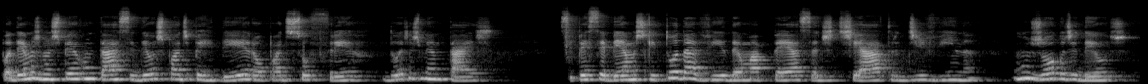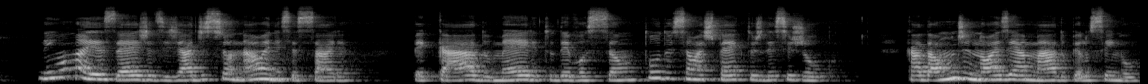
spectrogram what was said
Podemos nos perguntar se Deus pode perder ou pode sofrer dores mentais, se percebemos que toda a vida é uma peça de teatro divina, um jogo de Deus. Nenhuma exégese adicional é necessária. Pecado, mérito, devoção, todos são aspectos desse jogo. Cada um de nós é amado pelo Senhor.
